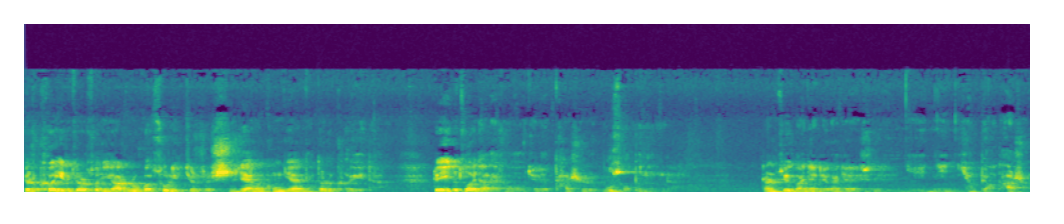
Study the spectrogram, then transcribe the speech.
就是可以的。就是说你要如果处理，就是时间和空间，它都是可以的。对于一个作家来说，我觉得他是无所不能的。但是最关键、最关键的是你你你想表达什么，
